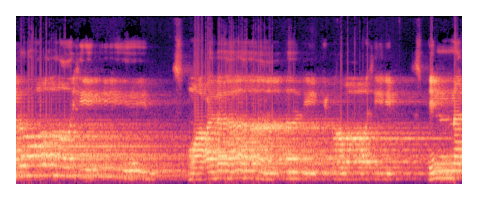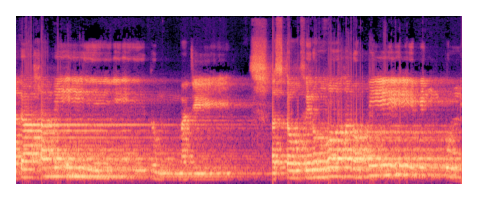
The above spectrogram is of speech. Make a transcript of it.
إبراهيم وعلى آل إبراهيم. إنك حميد مجيد. أستغفر الله ربي من كل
